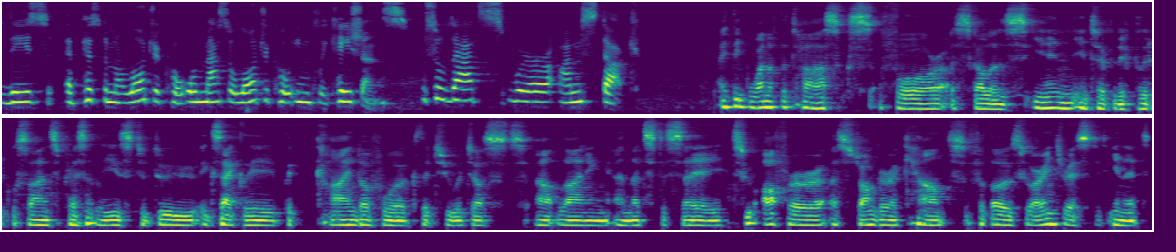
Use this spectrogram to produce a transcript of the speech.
these epistemological or methodological implications. So that's where I'm stuck. I think one of the tasks for scholars in interpretive political science presently is to do exactly the kind of work that you were just outlining, and that's to say, to offer a stronger account for those who are interested in it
